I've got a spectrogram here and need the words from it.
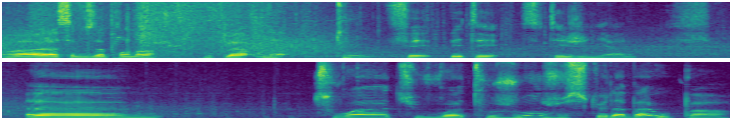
Voilà, ça vous apprendra. Donc là, on a tout fait péter. C'était génial. Euh... Toi, tu vois toujours jusque là-bas ou pas?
